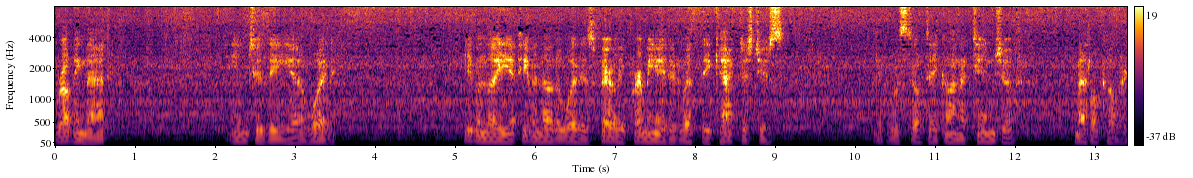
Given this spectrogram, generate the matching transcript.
rubbing that into the uh, wood. Even though, even though the wood is fairly permeated with the cactus juice, it will still take on a tinge of metal color.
